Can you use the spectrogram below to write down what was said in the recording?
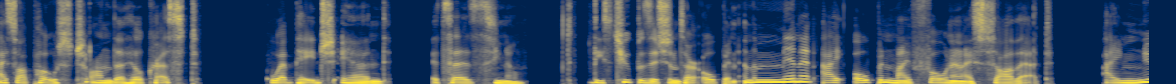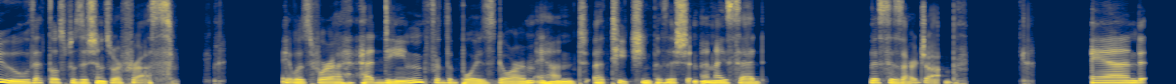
I saw a post on the Hillcrest webpage and it says, you know, these two positions are open. And the minute I opened my phone and I saw that, I knew that those positions were for us. It was for a head dean for the boys' dorm and a teaching position. And I said, This is our job. And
